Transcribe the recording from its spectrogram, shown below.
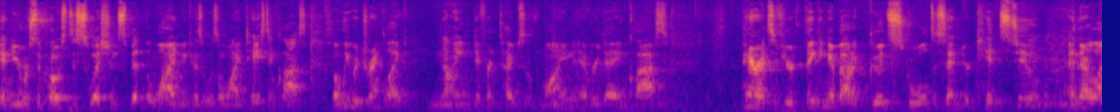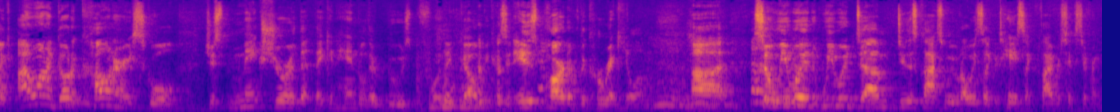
and you were supposed to swish and spit the wine because it was a wine tasting class, but we would drink like nine different types of wine every day in class. Parents, if you're thinking about a good school to send your kids to, and they're like, I want to go to culinary school, just make sure that they can handle their booze before they go because it is part of the curriculum. Uh, so we would we would um, do this class and we would always like taste like five or six different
